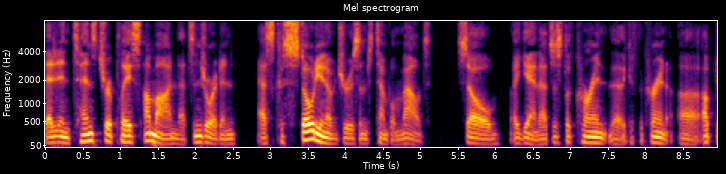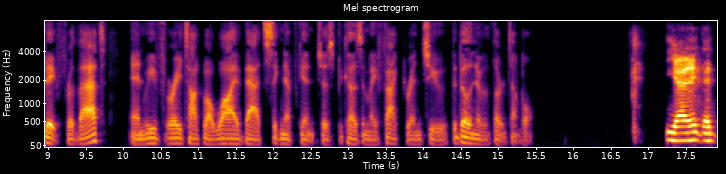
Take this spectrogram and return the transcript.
that it intends to replace Amman, that's in Jordan, as custodian of Jerusalem's Temple Mount. So again, that's just the current the, the current uh, update for that, and we've already talked about why that's significant, just because it may factor into the building of the third temple. Yeah, that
